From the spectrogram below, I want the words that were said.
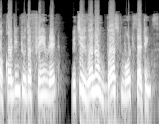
according to the frame rate which is one of burst mode settings.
